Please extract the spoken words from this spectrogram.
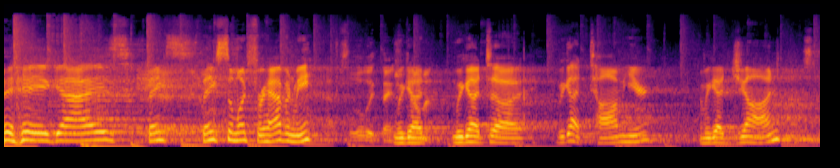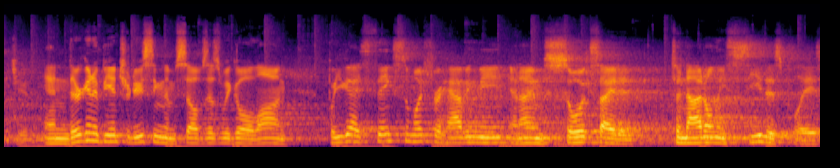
Hey, guys, thanks, thanks so much for having me. Absolutely, thanks We for got coming. we got uh, we got Tom here, and we got John, Nice to meet you. and they're going to be introducing themselves as we go along. But you guys, thanks so much for having me, and I am so excited to not only see this place,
